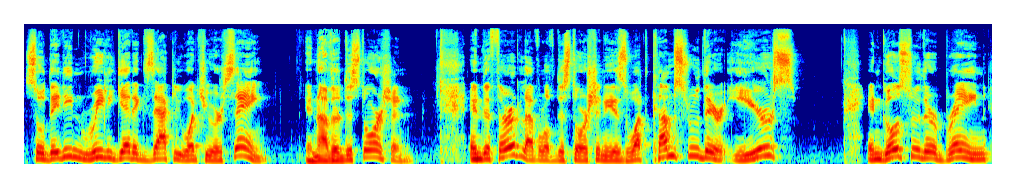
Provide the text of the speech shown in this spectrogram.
So they didn't really get exactly what you were saying. Another distortion. And the third level of distortion is what comes through their ears and goes through their brain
